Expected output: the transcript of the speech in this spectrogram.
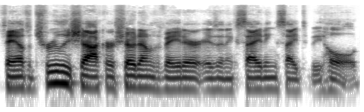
fail to truly shock her, Showdown with Vader is an exciting sight to behold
